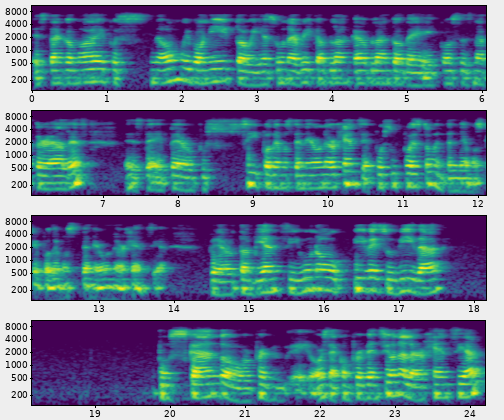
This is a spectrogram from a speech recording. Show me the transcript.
están como, ay, pues no, muy bonito y es una rica blanca hablando de cosas naturales, este, pero pues sí podemos tener una urgencia. Por supuesto, entendemos que podemos tener una urgencia, pero también si uno vive su vida buscando, eh, o, sea, con prevención a la urgencia,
